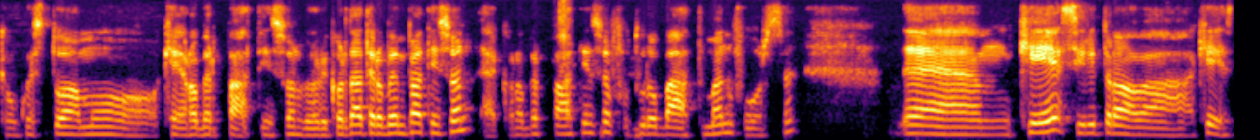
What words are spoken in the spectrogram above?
con quest'uomo che è Robert Pattinson. Ve lo ricordate Robert Pattinson? Ecco, Robert Pattinson, futuro Batman forse, ehm, che si ritrova, che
